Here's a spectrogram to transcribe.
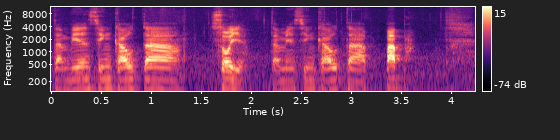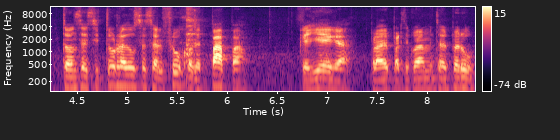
también se incauta soya, también se incauta papa. Entonces, si tú reduces el flujo de papa que llega, particularmente al Perú,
